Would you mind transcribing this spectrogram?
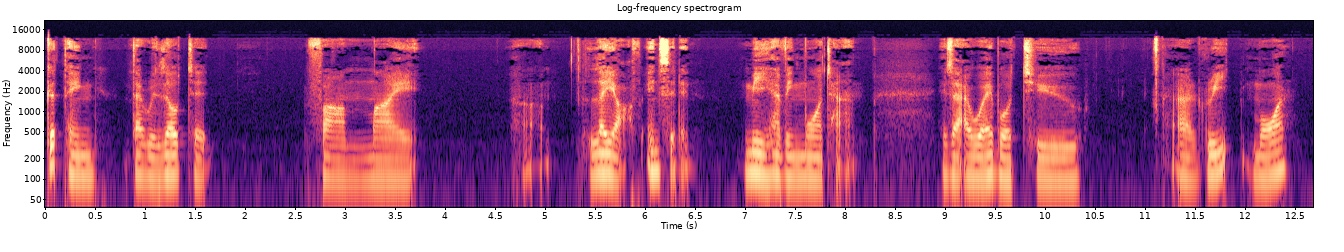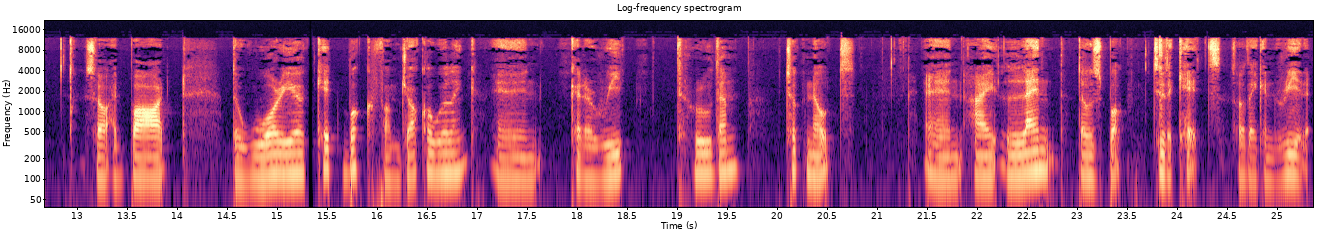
good thing that resulted from my um, layoff incident, me having more time, is that I was able to uh, read more. So I bought the Warrior Kid book from Jocko Willink and kind of read through them, took notes, and I lent those books to the kids so they can read it.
